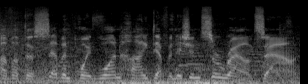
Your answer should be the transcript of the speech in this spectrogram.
of up to 7.1 high definition surround sound.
